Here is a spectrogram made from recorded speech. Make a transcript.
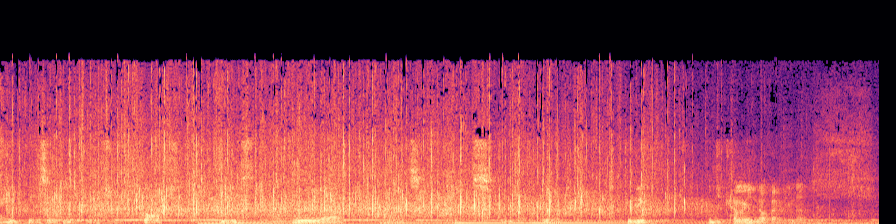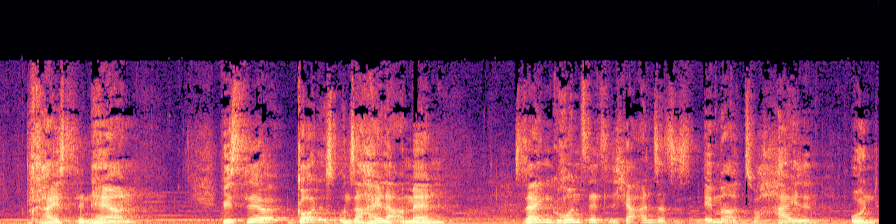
Ey, ich bin so glücklich. Gott ist höher als alles und er wird gewinnen. Und ich kann mich noch erinnern. Preis den Herrn. Wisst ihr, Gott ist unser Heiler. Amen. Sein grundsätzlicher Ansatz ist immer zu heilen und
